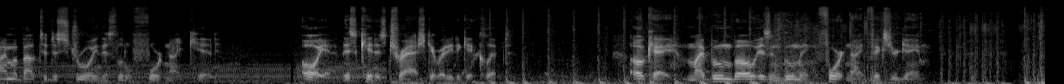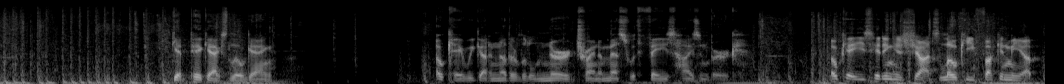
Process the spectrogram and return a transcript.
I'm about to destroy this little Fortnite kid. Oh yeah, this kid is trash. Get ready to get clipped. Okay, my boom bow isn't booming. Fortnite, fix your game. Get pickaxe, little gang. Okay, we got another little nerd trying to mess with FaZe Heisenberg. Okay, he's hitting his shots, low-key fucking me up.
